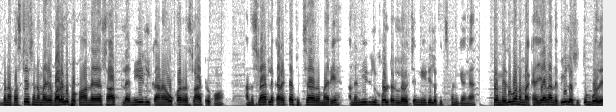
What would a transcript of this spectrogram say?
இப்போ நான் ஃபஸ்ட்டே சொன்ன மாதிரி வலது பக்கம் அந்த சாஃப்ட்டில் நீடிலுக்கான உட்கார்ற ஸ்லாட் இருக்கும். அந்த ஸ்லாட்டில் கரெக்டாக ஃபிக்ஸ் ஆகிற மாதிரி அந்த நீடில் ஹோல்டரில் வச்சு நீடில் ஃபிக்ஸ் பண்ணிக்கோங்க. இப்போ மெதுவாக நம்ம கையால் அந்த வீலை சுற்றும் போது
